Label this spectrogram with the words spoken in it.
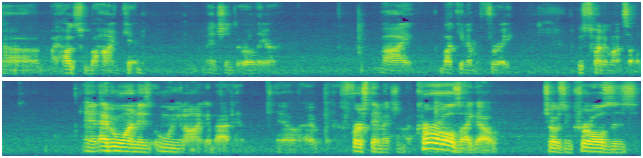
uh, my hugs from behind kid mentioned earlier, my lucky number three, who's 20 months old. And everyone is oohing and ahhing about him. You know, first they mentioned the curls. I go, Chosen Curls is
